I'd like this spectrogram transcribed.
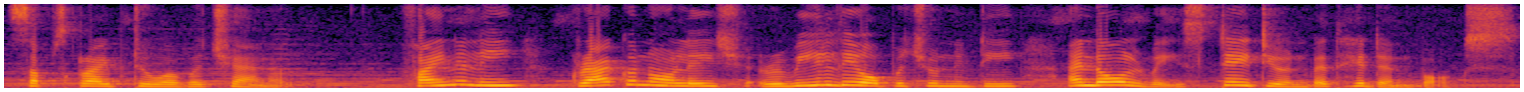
subscribe to our channel. Finally, crack a knowledge, reveal the opportunity and always stay tuned with Hidden Box.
